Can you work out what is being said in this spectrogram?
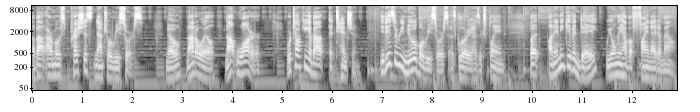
about our most precious natural resource. No, not oil, not water. We're talking about attention. It is a renewable resource, as Gloria has explained, but on any given day, we only have a finite amount.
